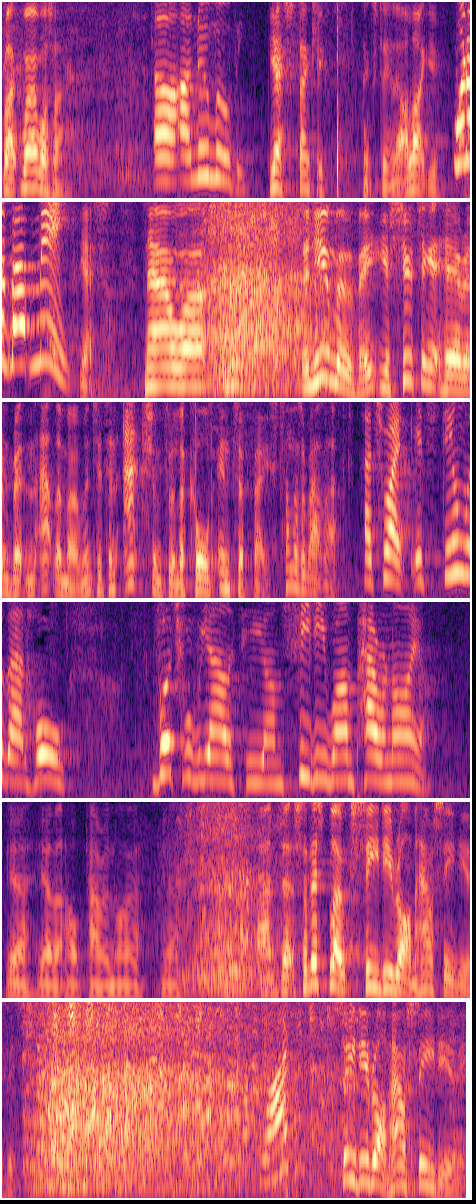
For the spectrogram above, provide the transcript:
Right, where was I? Uh, a new movie. Yes, thank you. Thanks, Dean. I like you. What about me? Yes. Now, uh, the new movie, you're shooting it here in Britain at the moment. It's an action thriller called Interface. Tell us about that. That's right. It's dealing with that whole virtual reality um, CD-ROM paranoia. Yeah, yeah, that whole paranoia, yeah. and uh, so this bloke, CD-Ron, how seedy is he? What? CD-Ron, how seedy is he?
